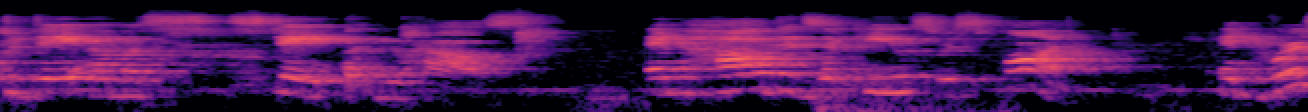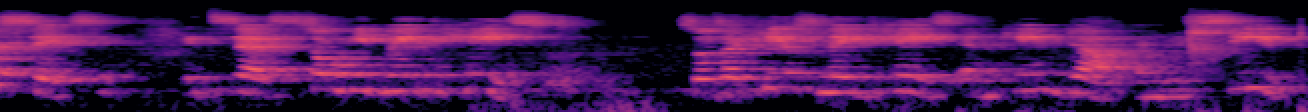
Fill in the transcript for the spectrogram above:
today I must stay at your house. And how did Zacchaeus respond? In verse 6, it says, So he made haste. So Zacchaeus made haste and came down and received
